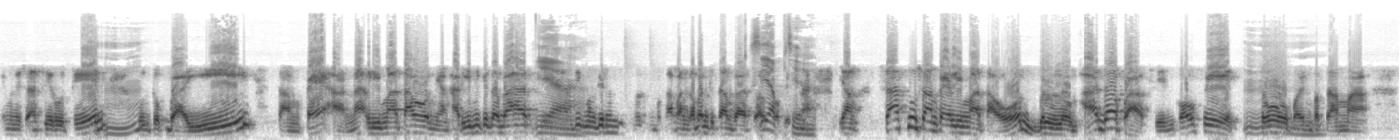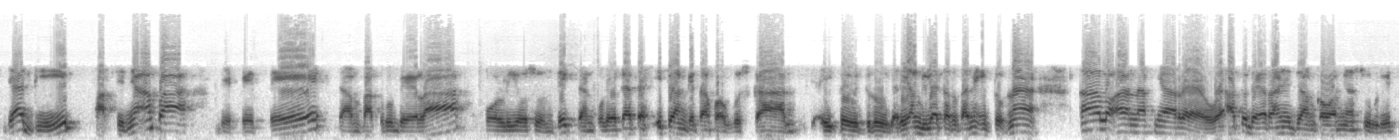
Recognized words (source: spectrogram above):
imunisasi rutin Mhm. untuk bayi sampai anak lima tahun. Yang hari ini kita bahas. Iya. Nanti mungkin kapan-kapan kita bahas soal Siap, COVID. siap. Nah, yang satu sampai lima tahun belum ada vaksin COVID. Mhm. Itu poin pertama. Jadi vaksinnya apa? DPT, campak rubella, polio suntik dan polio tetes itu yang kita fokuskan itu dulu. Jadi yang dilihat catatannya itu. Nah, kalau anaknya rewel atau daerahnya jangkauannya sulit,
